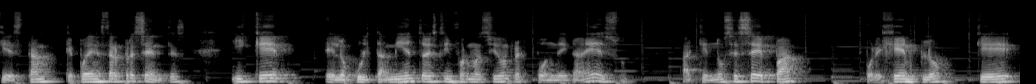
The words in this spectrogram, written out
que, están, que pueden estar presentes y que el ocultamiento de esta información responden a eso, a que no se sepa, por ejemplo, que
